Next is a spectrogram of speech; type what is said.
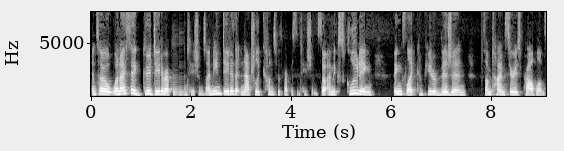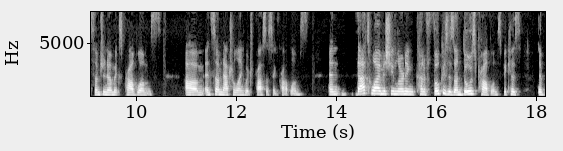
And so when I say good data representations, I mean data that naturally comes with representation. So I'm excluding things like computer vision, some time series problems, some genomics problems, um, and some natural language processing problems. And that's why machine learning kind of focuses on those problems because the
